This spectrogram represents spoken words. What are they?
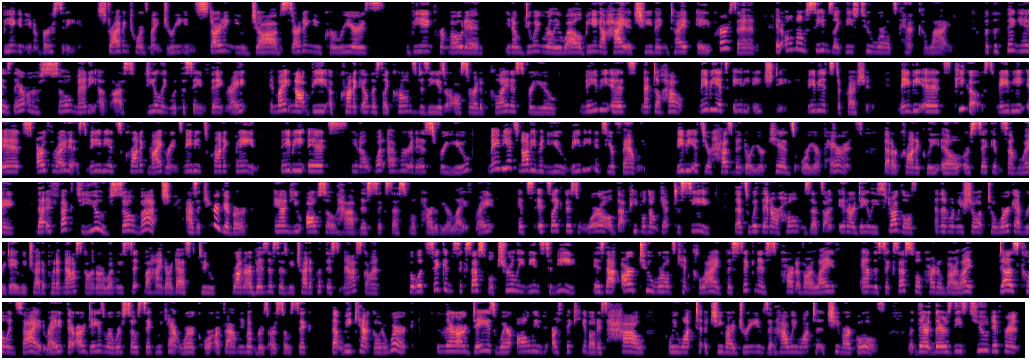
being in university, striving towards my dreams, starting new jobs, starting new careers, being promoted, you know, doing really well, being a high achieving type A person, it almost seems like these two worlds can't collide. But the thing is, there are so many of us dealing with the same thing, right? It might not be a chronic illness like Crohn's disease or ulcerative colitis for you. Maybe it's mental health. Maybe it's ADHD. Maybe it's depression. Maybe it's PCOS. Maybe it's arthritis. Maybe it's chronic migraines. Maybe it's chronic pain. Maybe it's, you know, whatever it is for you. Maybe it's not even you. Maybe it's your family. Maybe it's your husband or your kids or your parents that are chronically ill or sick in some way that affect you so much as a caregiver. And you also have this successful part of your life, right? It's, it's like this world that people don't get to see that's within our homes, that's in our daily struggles. And then when we show up to work every day, we try to put a mask on, or when we sit behind our desk to run our businesses, we try to put this mask on. But what sick and successful truly means to me is that our two worlds can collide. The sickness part of our life and the successful part of our life does coincide, right? There are days where we're so sick we can't work or our family members are so sick that we can't go to work. And there are days where all we are thinking about is how we want to achieve our dreams and how we want to achieve our goals. But there, there's these two different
